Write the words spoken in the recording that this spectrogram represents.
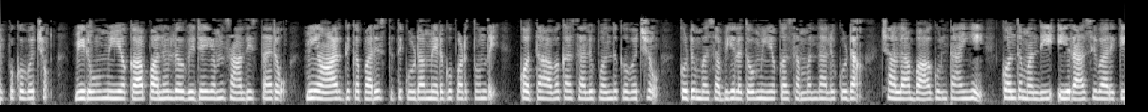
చెప్పుకోవచ్చు. మీరు మీ యొక్క పనుల్లో విజయం సాధిస్తారు మీ ఆర్థిక పరిస్థితి కూడా మెరుగుపడుతుంది. కొత్త అవకాశాలు పొందుకోవచ్చు. కుటుంబ సభ్యులతో మీ యొక్క సంబంధాలు కూడా చాలా బాగుంటాయి. కొంతమంది ఈ రాశి వారికి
